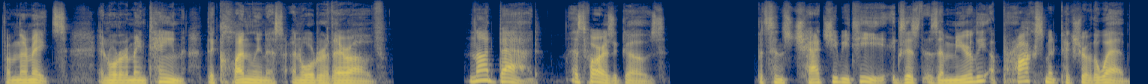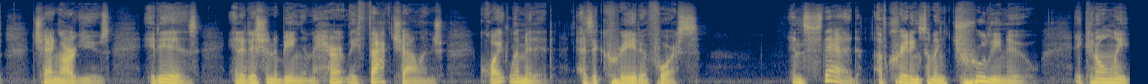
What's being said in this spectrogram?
from their mates in order to maintain the cleanliness and order thereof. Not bad, as far as it goes. But since ChatGPT exists as a merely approximate picture of the web, Chiang argues, it is, in addition to being inherently fact challenged, quite limited as a creative force. Instead of creating something truly new, it can only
